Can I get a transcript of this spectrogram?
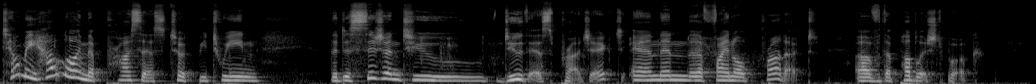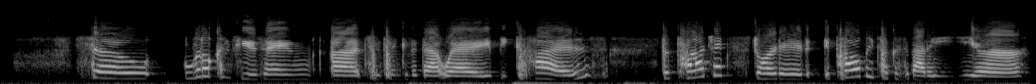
Tell me how long the process took between the decision to do this project and then the final product of the published book. So, a little confusing uh, to think of it that way because the project started, it probably took us about a year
